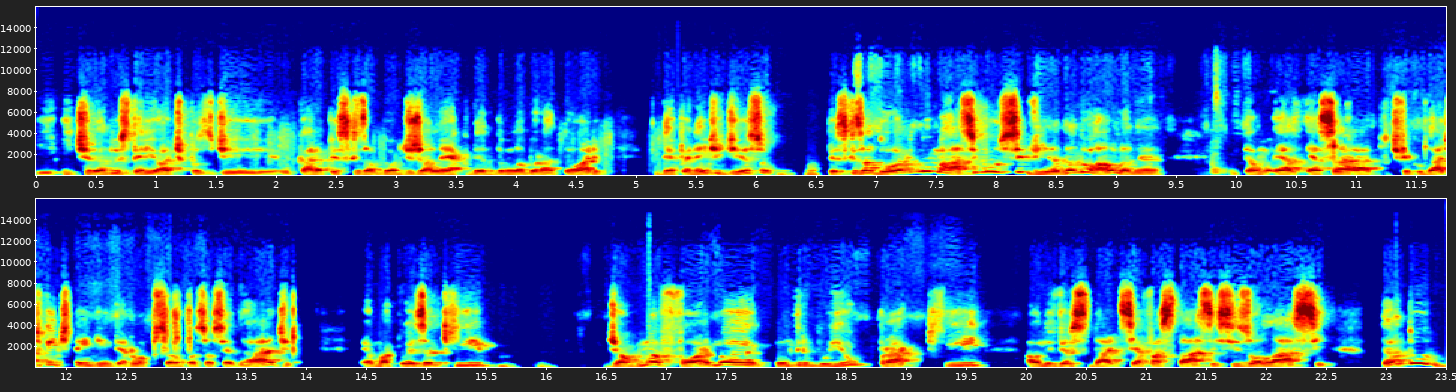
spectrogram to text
e, e, tirando os estereótipos de o cara pesquisador de jaleco dentro de um laboratório, independente disso, o pesquisador, no máximo, se vira dando aula, né? Então, é, essa dificuldade que a gente tem de interlocução com a sociedade é uma coisa que, de alguma forma, contribuiu para que a universidade se afastasse, se isolasse, tanto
